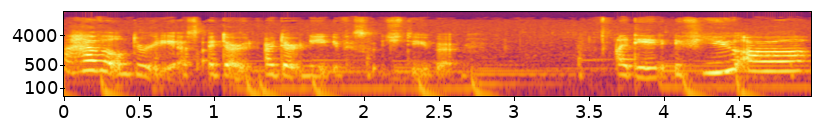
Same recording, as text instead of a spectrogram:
I have it on 3DS I don't I don't need it for Switch 2 but I did. If you are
